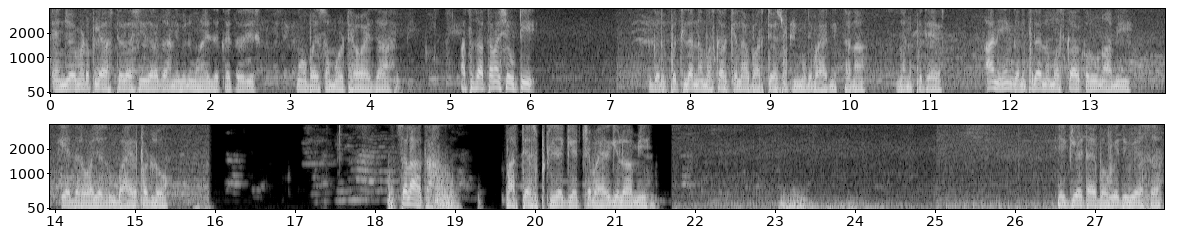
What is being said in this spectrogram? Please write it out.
एन्जॉयमेंट आपले असतात अशी जरा गाणी बिणी म्हणायचं काहीतरी मोबाईल समोर ठेवायचा. आता जाताना शेवटी गणपतीला नमस्कार केला भारतीय हॉस्पिटलमध्ये बाहेर निघताना गणपती आहे. आणि गणपतीला नमस्कार करून आम्ही या दरवाज्यातून बाहेर पडलो. चला आता भारतीय हॉस्पिटलच्या गेटच्या बाहेर गेलो आम्ही. हे गेट आहे भव्य दिव्य असं.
